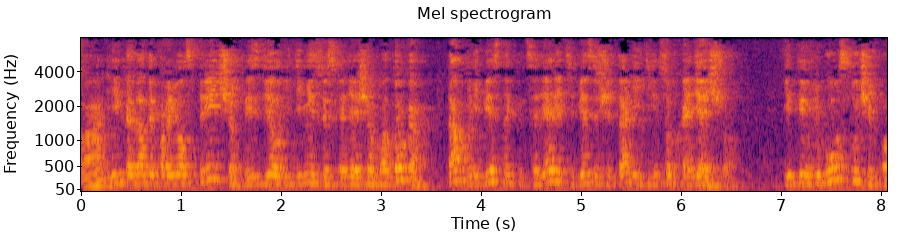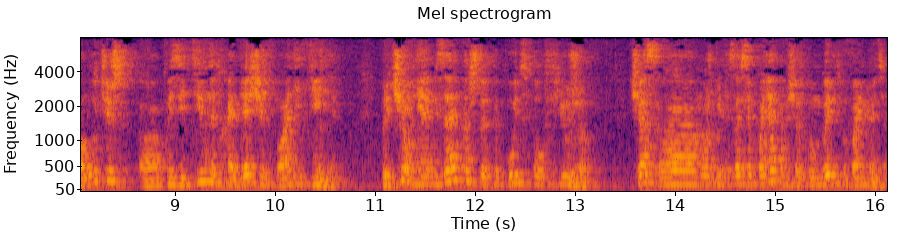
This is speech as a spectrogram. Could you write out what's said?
А, и когда ты провел встречу, ты сделал единицу исходящего потока, там в небесной канцелярии тебе засчитали единицу входящего. И ты в любом случае получишь а, позитивный входящий в плане денег. Причем не обязательно, что это будет Soul Fusion. Сейчас, а, может быть, не совсем понятно, сейчас будем говорить, вы поймете.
